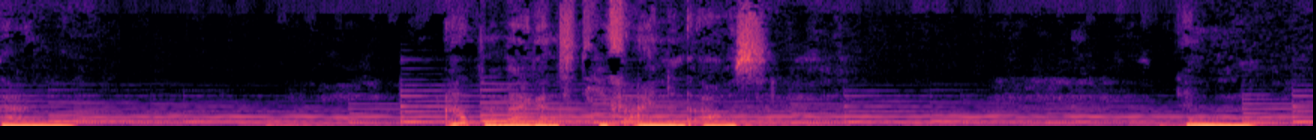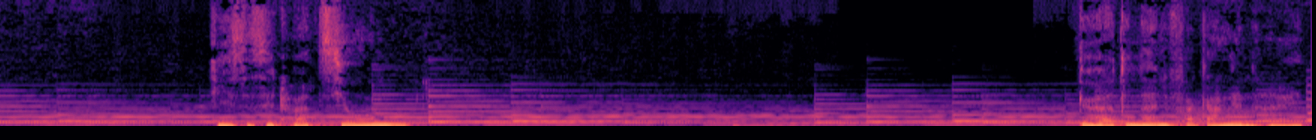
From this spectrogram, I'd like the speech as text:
dann atme mal ganz tief ein und aus. In diese Situation gehört in deine Vergangenheit.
